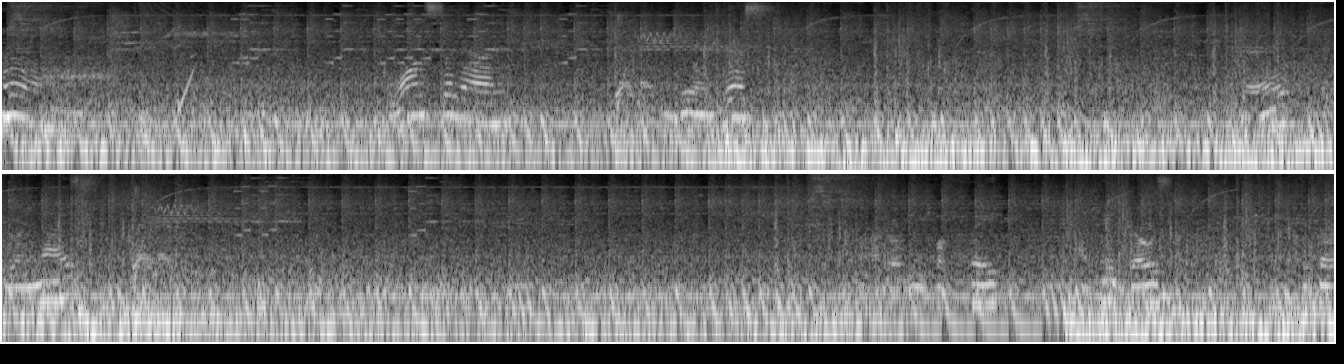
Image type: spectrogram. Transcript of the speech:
Once again, doing this. Okay, doing nice. fate. I hate those. With the...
